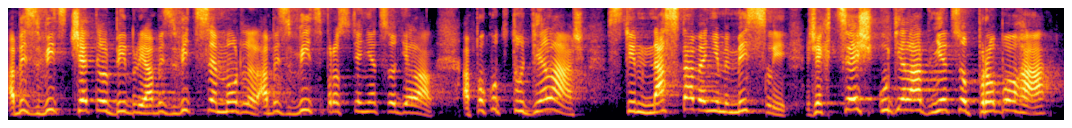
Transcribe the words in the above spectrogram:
Abys víc četl Bibli, abys víc se modlil, abys víc prostě něco dělal. A pokud to děláš s tím nastavením mysli, že chceš udělat něco pro Boha,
